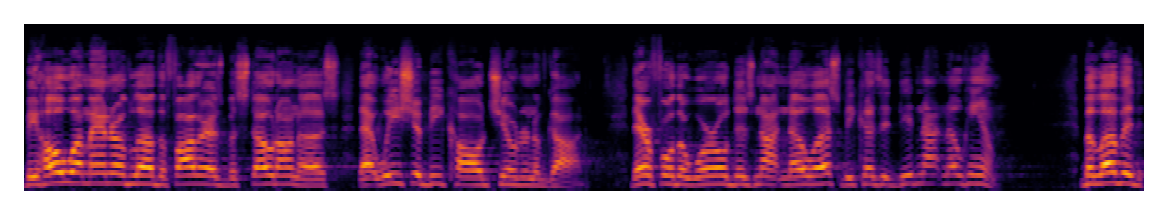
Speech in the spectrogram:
Behold, what manner of love the Father has bestowed on us that we should be called children of God. Therefore, the world does not know us because it did not know Him. Beloved,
